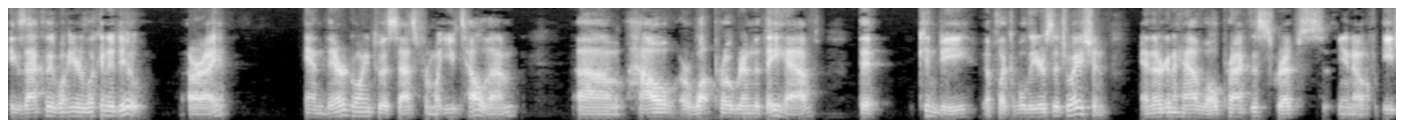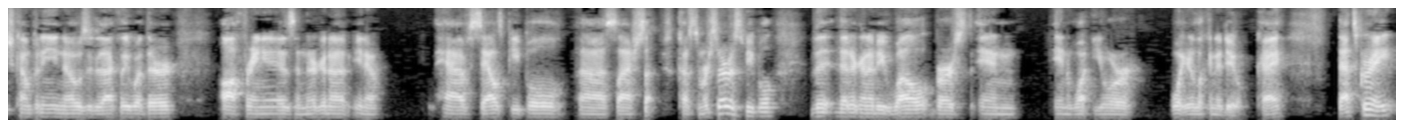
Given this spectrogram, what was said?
exactly what you're looking to do. All right, and they're going to assess from what you tell them um, how or what program that they have that can be applicable to your situation and they're going to have well practiced scripts. You know, each company knows exactly what their offering is, and they're going to, you know, have salespeople uh, slash customer service people that, that are going to be well versed in in what you're what you're looking to do. Okay, that's great.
